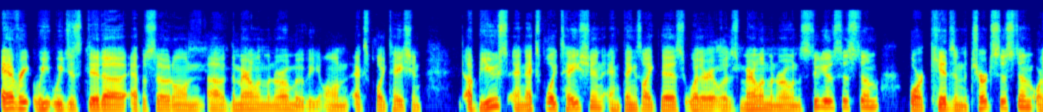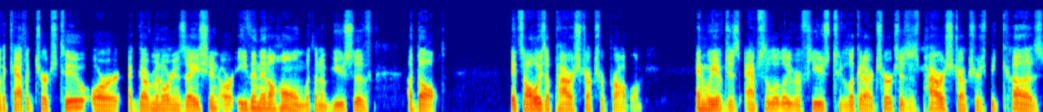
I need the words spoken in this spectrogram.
Every we we just did a episode on uh, the marilyn monroe movie on exploitation abuse and exploitation and things like this whether it was marilyn monroe in the studio system or kids in the church system or the catholic church too or a government organization or even in a home with an abusive adult it's always a power structure problem. And we have just absolutely refused to look at our churches as power structures because,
